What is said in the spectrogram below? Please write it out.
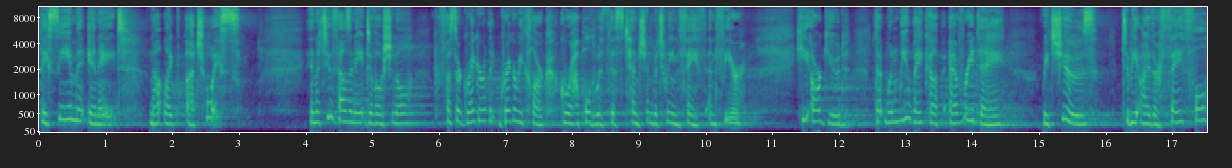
they seem innate, not like a choice. In a 2008 devotional, Professor Gregory, Gregory Clark grappled with this tension between faith and fear. He argued that when we wake up every day, we choose to be either faithful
